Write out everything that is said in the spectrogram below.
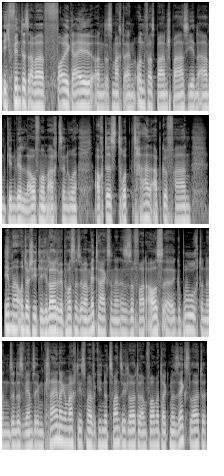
ich finde es aber voll geil und es macht einen unfassbaren Spaß. Jeden Abend gehen wir laufen um 18 Uhr. Auch das total abgefahren immer unterschiedliche Leute. Wir posten es immer mittags und dann ist es sofort ausgebucht äh, und dann sind es, wir haben es eben kleiner gemacht, diesmal wirklich nur 20 Leute, am Vormittag nur sechs Leute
